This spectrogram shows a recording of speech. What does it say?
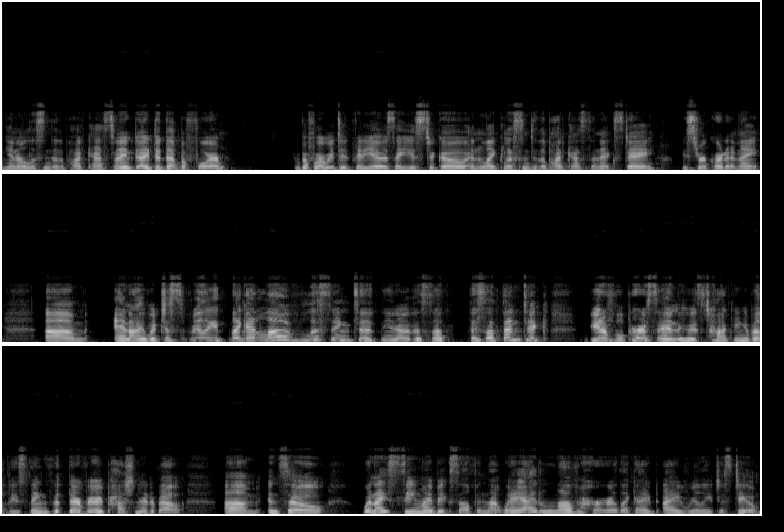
you know, listened to the podcast. And I, I did that before. Before we did videos, I used to go and like listen to the podcast the next day. We used to record at night. Um, and I would just really like I love listening to you know this uh, this authentic, beautiful person who is talking about these things that they're very passionate about. Um, and so when I see my big self in that way, I love her. Like I I really just do.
